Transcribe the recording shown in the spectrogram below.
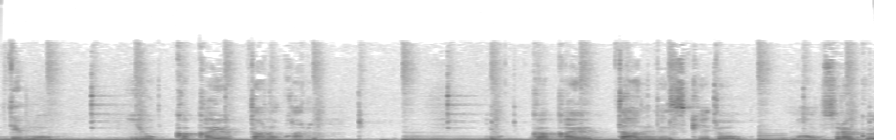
ー、でも4日通ったのかな？4日通ったんですけどまあおそらくう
